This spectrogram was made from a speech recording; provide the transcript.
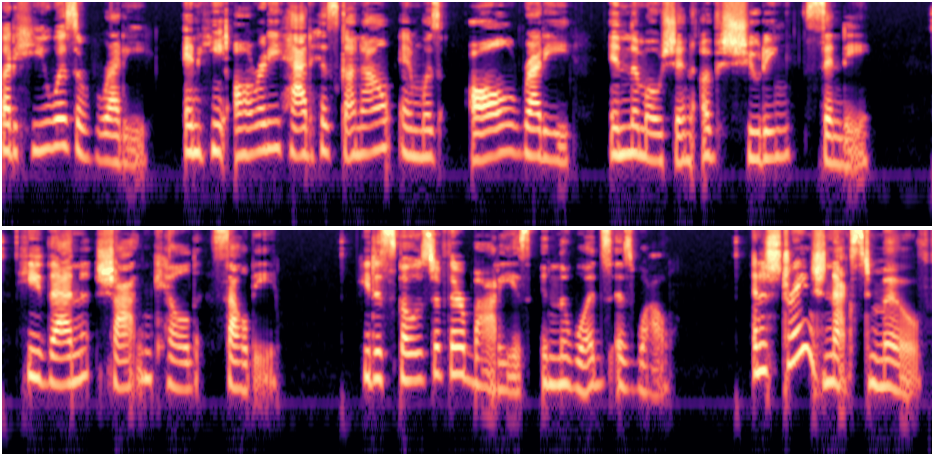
But he was ready and he already had his gun out and was already in the motion of shooting Cindy. He then shot and killed Selby. He disposed of their bodies in the woods as well. In a strange next move,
